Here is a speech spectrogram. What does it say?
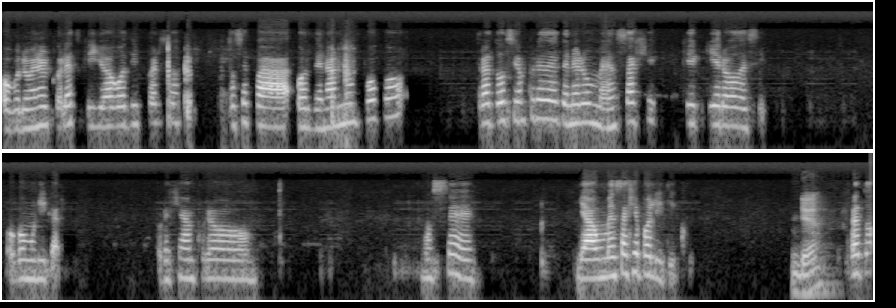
o por lo menos el collage que yo hago es disperso. Entonces, para ordenarme un poco, trato siempre de tener un mensaje que quiero decir o comunicar. Por ejemplo, no sé, ya un mensaje político ¿Ya? trato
